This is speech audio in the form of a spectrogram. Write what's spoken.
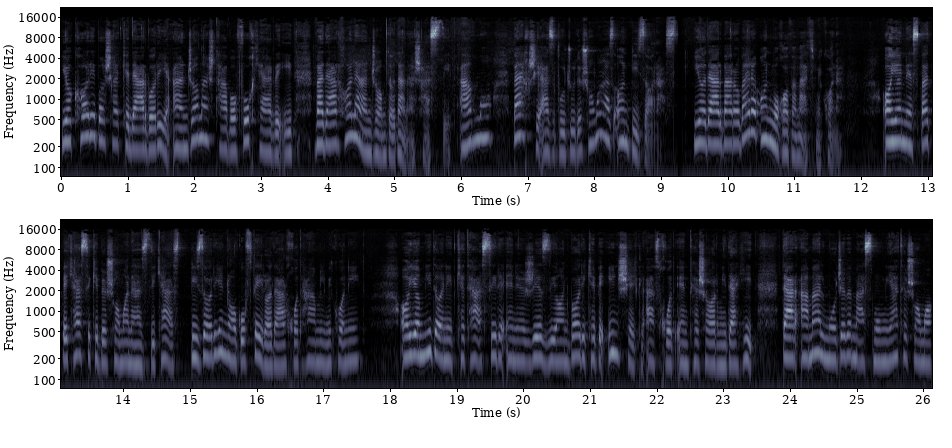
یا کاری باشد که درباره انجامش توافق کرده اید و در حال انجام دادنش هستید اما بخشی از وجود شما از آن بیزار است یا در برابر آن مقاومت می کند آیا نسبت به کسی که به شما نزدیک است بیزاری ناگفته ای را در خود حمل می کنید؟ آیا می دانید که تأثیر انرژی زیانباری که به این شکل از خود انتشار می دهید در عمل موجب مسمومیت شما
